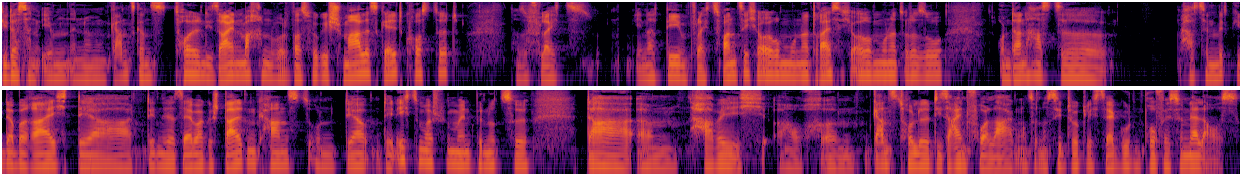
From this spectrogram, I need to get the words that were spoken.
die das dann eben in einem ganz, ganz tollen Design machen, was wirklich schmales Geld kostet. Also vielleicht, je nachdem, vielleicht 20 Euro im Monat, 30 Euro im Monat oder so. Und dann hast du hast den Mitgliederbereich, der, den du dir selber gestalten kannst und der, den ich zum Beispiel im Moment benutze, da ähm, habe ich auch ähm, ganz tolle Designvorlagen und so. Das sieht wirklich sehr gut und professionell aus.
